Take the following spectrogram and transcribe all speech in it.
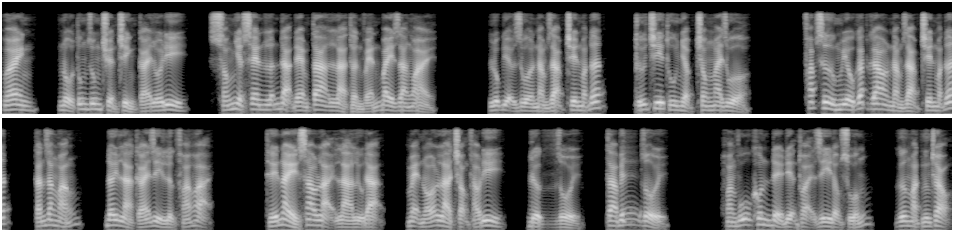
Với anh, nổ tung dung chuyển chỉnh cái lối đi, sóng nhiệt sen lẫn đạn đem ta là thần vén bay ra ngoài. Lục địa rùa nằm dạp trên mặt đất, tứ chi thu nhập trong mai rùa. Pháp sư miêu gắt gao nằm dạp trên mặt đất, cắn răng mắng, đây là cái gì lực phá hoại? Thế này sao lại là lựu đạn? Mẹ nó là trọng pháo đi, được rồi, ta biết rồi. Hoàng vũ khôn để điện thoại di động xuống, gương mặt ngưng trọng.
